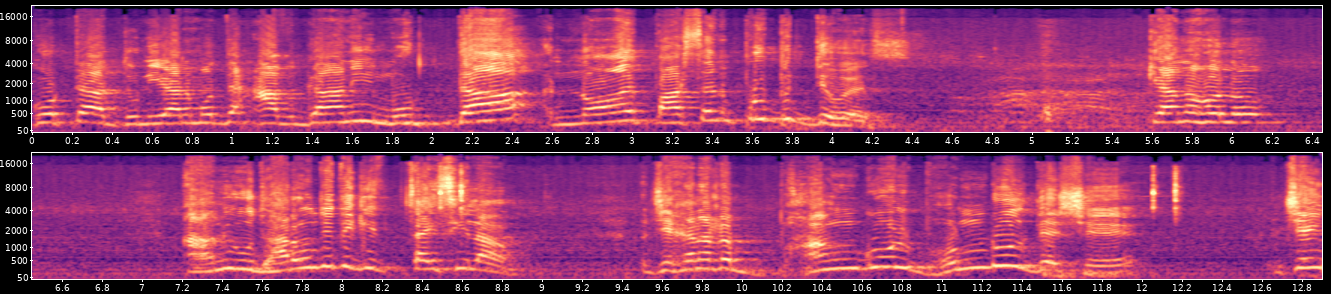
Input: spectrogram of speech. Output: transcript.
গোটা দুনিয়ার মধ্যে আফগানি মুদ্রা নয় পার্সেন্ট প্রবৃদ্ধি হয়েছে। কেন হলো? আমি উদাহরণ দিতে চাইছিলাম, যেখানে একটা ভাঙ্গুল ভণ্ডুল দেশে যেই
